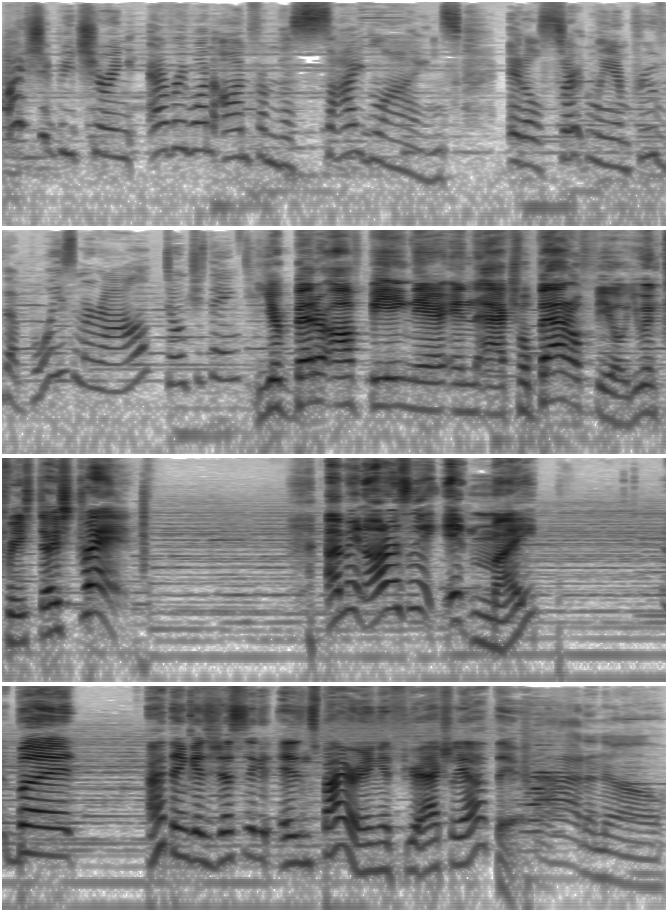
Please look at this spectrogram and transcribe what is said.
I should be cheering everyone on from the sidelines. It'll certainly improve the boys' morale, don't you think? You're better off being there in the actual battlefield. You increase their strength. I mean, honestly, it might, but I think it's just inspiring if you're actually out there. I don't know.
